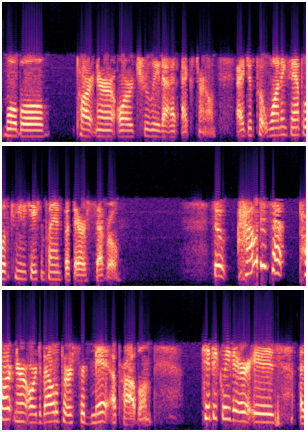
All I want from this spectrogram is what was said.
mobile, partner, or truly that external. I just put one example of communication plan, but there are several. So how does that partner or developer submit a problem? Typically there is a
